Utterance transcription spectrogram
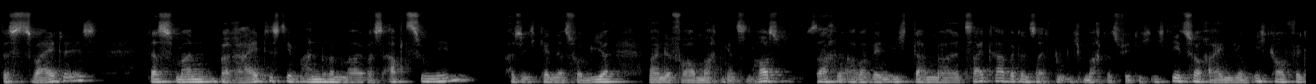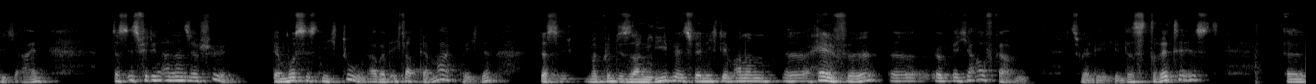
Das Zweite ist, dass man bereit ist, dem anderen mal was abzunehmen. Also ich kenne das von mir, meine Frau macht die ganzen Haussachen, aber wenn ich dann mal Zeit habe, dann sage ich, du, ich mache das für dich, ich gehe zur Reinigung, ich kaufe für dich ein. Das ist für den anderen sehr schön. Der muss es nicht tun, aber ich glaube, der mag mich. Ne? Das, man könnte sagen, Liebe ist, wenn ich dem anderen äh, helfe, äh, irgendwelche Aufgaben zu erledigen. Das Dritte ist, äh,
